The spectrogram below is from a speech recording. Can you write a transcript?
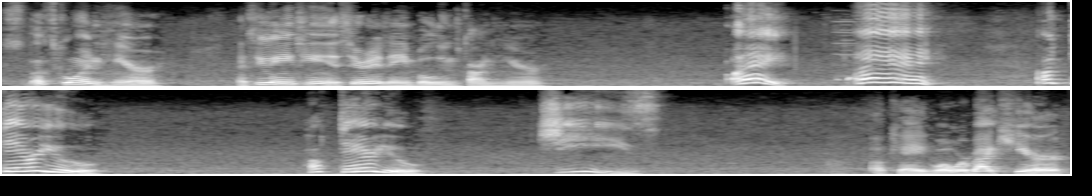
So let's go in here and see anything. See if there's any balloons down here. Hey! Hey! How dare you! How dare you! Jeez. Okay, well we're back here.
